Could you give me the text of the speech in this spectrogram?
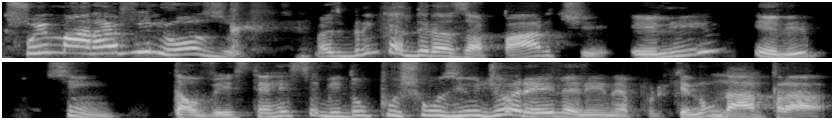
que foi maravilhoso. Mas brincadeiras à parte, ele, ele, sim, talvez tenha recebido um puxãozinho de orelha ali, né? Porque não dá hum. para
